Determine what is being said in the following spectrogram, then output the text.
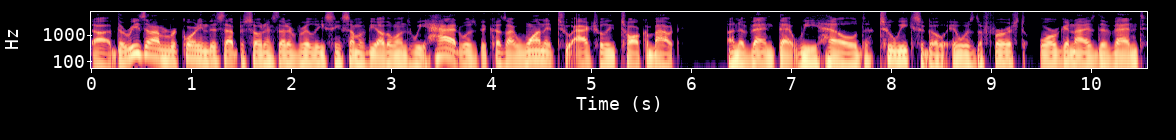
uh, the reason I'm recording this episode instead of releasing some of the other ones we had was because I wanted to actually talk about an event that we held two weeks ago. It was the first organized event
